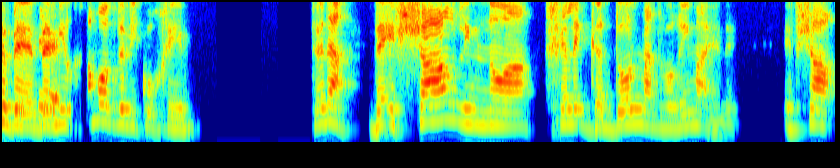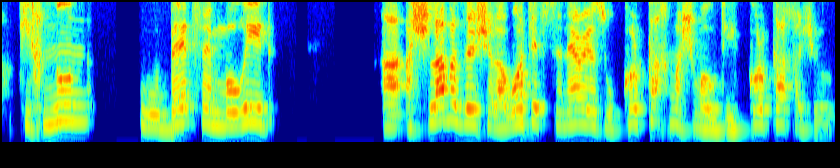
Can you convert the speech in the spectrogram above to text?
במלחמות וויכוחים. אתה יודע, ואפשר למנוע חלק גדול מהדברים האלה. אפשר, תכנון הוא בעצם מוריד, השלב הזה של ה-what if scenarios הוא כל כך משמעותי, כל כך חשוב.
